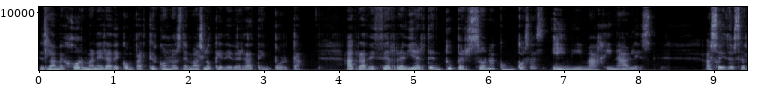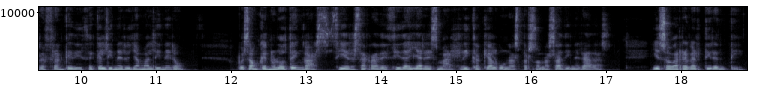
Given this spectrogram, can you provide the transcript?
es la mejor manera de compartir con los demás lo que de verdad te importa. Agradecer revierte en tu persona con cosas inimaginables. ¿Has oído ese refrán que dice que el dinero llama al dinero? Pues aunque no lo tengas, si eres agradecida ya eres más rica que algunas personas adineradas. Y eso va a revertir en ti,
